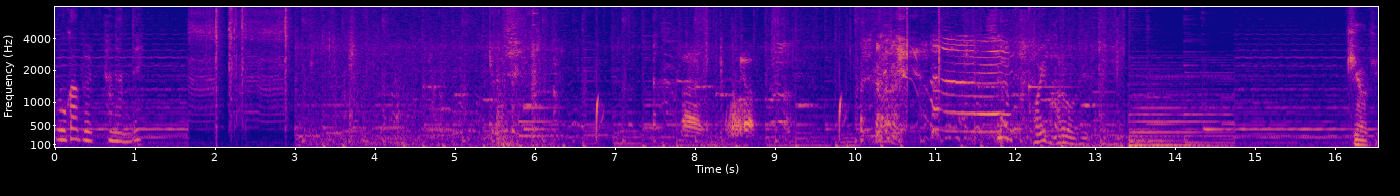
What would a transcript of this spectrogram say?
뭐가 불편한데? 거의 바로 기억이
